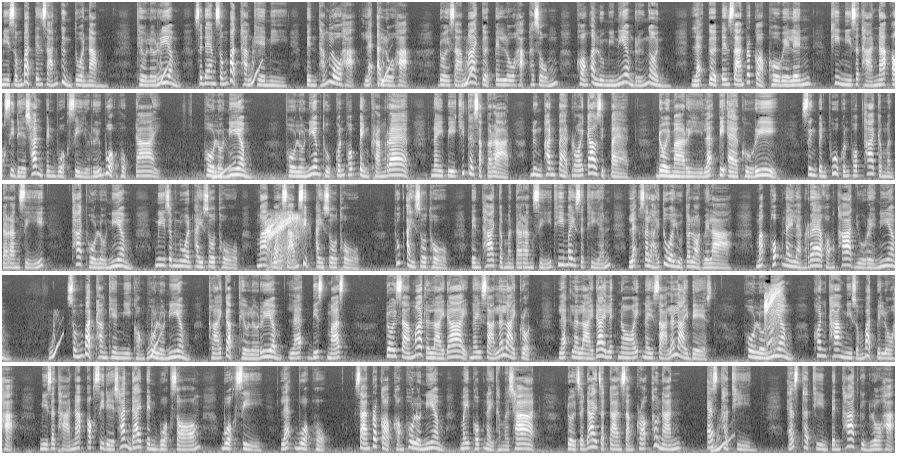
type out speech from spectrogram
มีสมบัติเป็นสารกึ่งตัวนำเทลลูเรียมแสดงสมบัติทางเคมี เป็นทั้งโลหะและอโลหะ โดยสามารถเกิดเป็นโลหะผสมของอลูมิเนียมหรือเงิน และเกิดเป็นสารประกอบโคเวเลนต์ที่มีสถานะออกซิเดชันเป็นบวก 4 หรือบวก 6 ได้ โพโลเนียม โพโลเนียมถูกค้นพบเป็นครั้งแรก ในปีคริสตศักราช 1898 โดยมารีและปีแอร์คูรีซึ่งเป็นผู้ค้นพบธาตุกัมมันตรังสีธาตุโพโลเนียม มีจำนวนไอโซโทปมากกว่า 30 ไอโซโทป ทุกไอโซโทปเป็นธาตุกัมมันตรังสีที่ไม่เสถียรและสลายตัวอยู่ตลอดเวลา มักพบในแหล่งแร่ของธาตุยูเรเนียม สมบัติทางเคมีของโพโลเนียม คล้ายกับเทลลูเรียมและบิสมัท โดยสามารถละลายได้ในสารละลายกรด และละลายได้เล็กน้อยในสารละลายเบส โพโลเนียมค่อนข้างมีสมบัติเป็นโลหะ มีสถานะออกซิเดชันได้เป็นบวก 2 บวก 4 และบวก 6 สารประกอบของโพโลเนียมไม่พบในธรรมชาติ โดยจะได้จากการสังเคราะห์เท่านั้นแอสทาทีนแอสทาทีนเป็นธาตุกึ่งโลหะ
